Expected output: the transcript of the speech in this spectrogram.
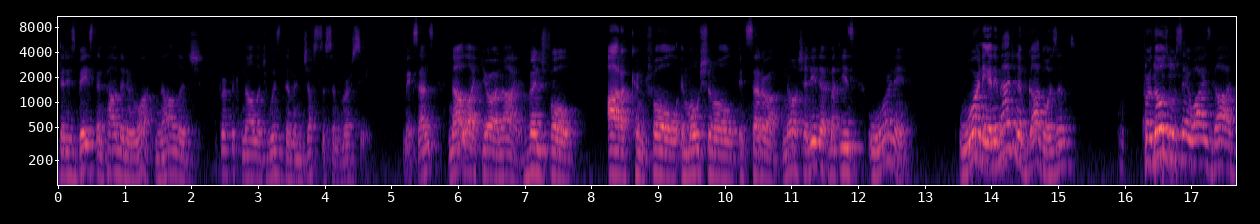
that is based and founded in what? Knowledge, perfect knowledge, wisdom, and justice and mercy. Make sense? Not like you and I, vengeful, out of control, emotional, etc. No, Shadida, but he's warning. Warning. And imagine if God wasn't. For those who say, why is God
